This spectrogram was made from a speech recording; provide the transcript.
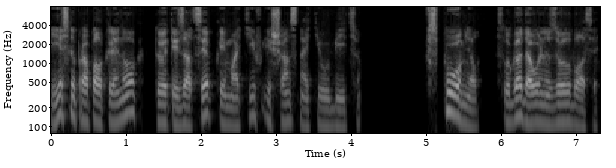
Если пропал клинок, то это и зацепка, и мотив, и шанс найти убийцу». «Вспомнил!» Слуга довольно заулыбался.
